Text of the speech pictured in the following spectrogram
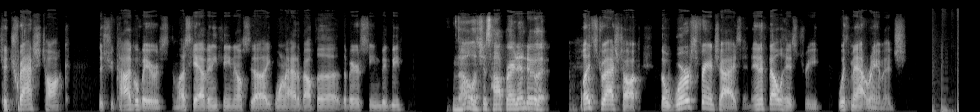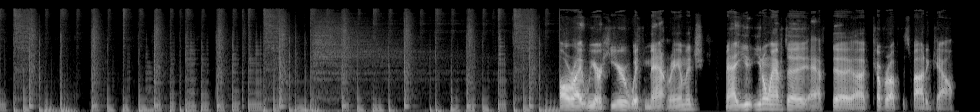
to trash talk the chicago bears unless you have anything else uh, you want to add about the the bears team big b No, let's just hop right into it. Let's trash talk the worst franchise in NFL history with Matt Ramage. All right, we are here with Matt Ramage. Matt, you, you don't have to have to uh, cover up the spotted cow.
